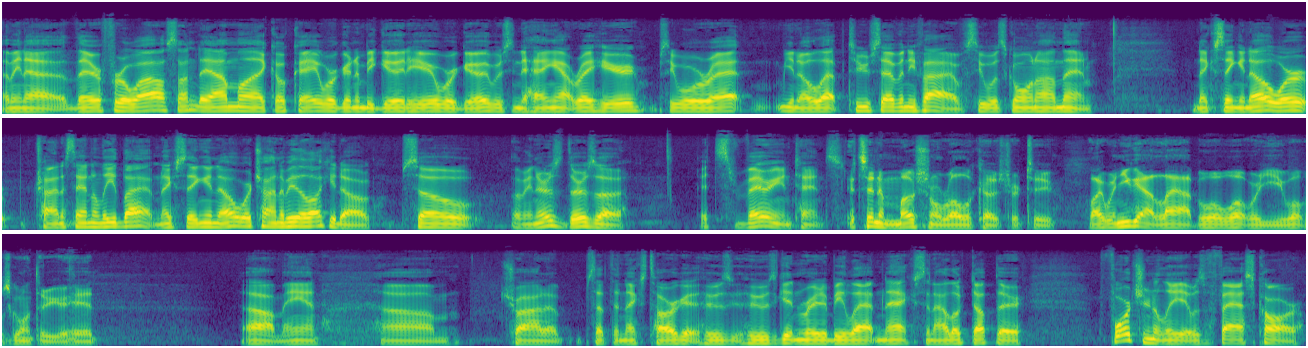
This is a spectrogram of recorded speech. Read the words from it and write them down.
I mean, uh, there for a while Sunday, I'm like, okay, we're going to be good here. We're good. We just need to hang out right here, see where we're at. You know, lap 275, see what's going on then. Next thing you know, we're trying to stand a lead lap. Next thing you know, we're trying to be the lucky dog. So, I mean, there's there's a, it's very intense. It's an emotional roller coaster too. Like when you got lapped, well, what were you? What was going through your head? Oh man, um, try to set the next target. Who's who's getting ready to be lapped next? And I looked up there. Fortunately, it was a fast car,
